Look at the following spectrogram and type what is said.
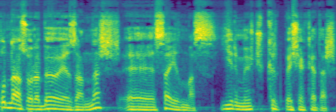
bundan sonra böyle yazanlar e, sayılmaz. 23.45'e kadar.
